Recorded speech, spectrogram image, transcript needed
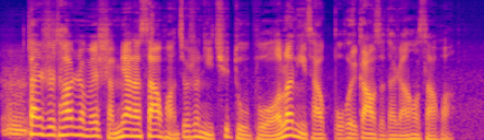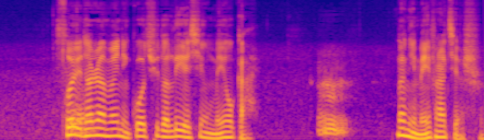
嗯，但是他认为什么样的撒谎，就是你去赌博了，你才不会告诉他，然后撒谎。所以他认为你过去的劣性没有改，嗯那你没法解释，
